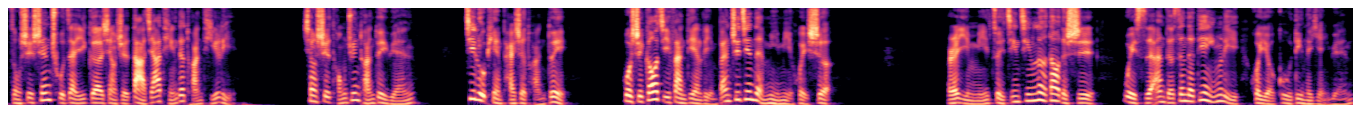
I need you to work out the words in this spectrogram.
总是身处在一个像是大家庭的团体里，像是童军团队员、纪录片拍摄团队，或是高级饭店领班之间的秘密会社。而影迷最津津乐道的是，魏斯·安德森的电影里会有固定的演员，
